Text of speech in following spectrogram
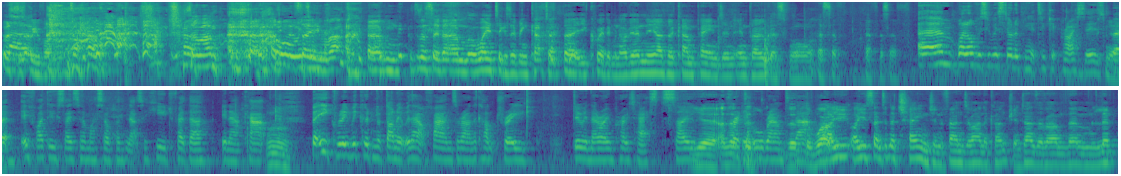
Let's just move on. so, um, I What were we was talking going to about? say, um, I was gonna say that um, away tickets have been capped at 30 quid. I mean, are there any other campaigns in, in progress for SF, FSF? Um, well, obviously, we're still looking at ticket prices, Yeah. but if I do say so myself, I think that's a huge feather in our cap. Mm. But equally, we couldn't have done it without fans around the country doing their own protests. So Yeah, and the, credit the, all round to that. the work. Are you are you sensing a change in fans around the country in terms of um, them lib-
